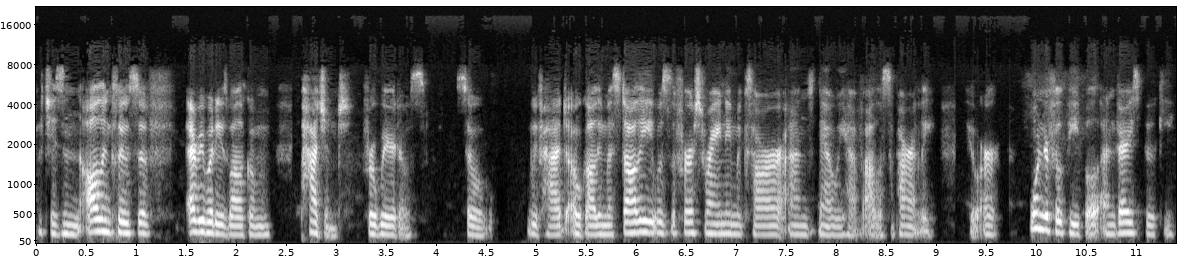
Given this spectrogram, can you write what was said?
which is an all inclusive, everybody is welcome pageant for weirdos. So we've had Oh Golly Miss Dolly was the first reigning Mix Horror, and now we have Alice Apparently, who are wonderful people and very spooky.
